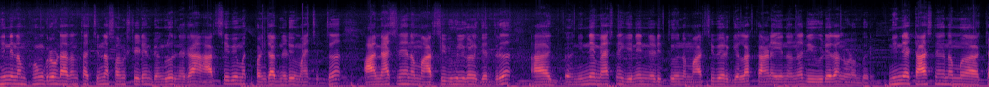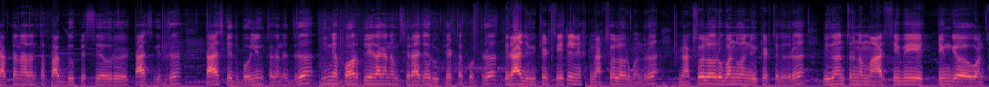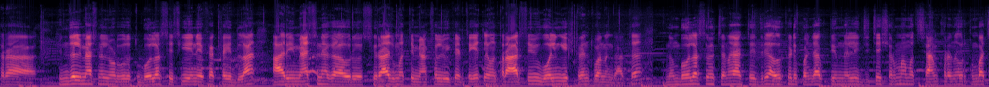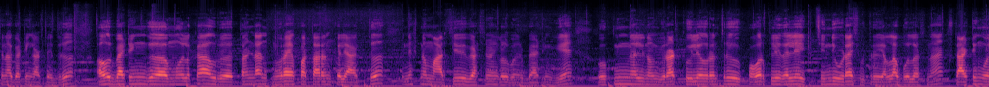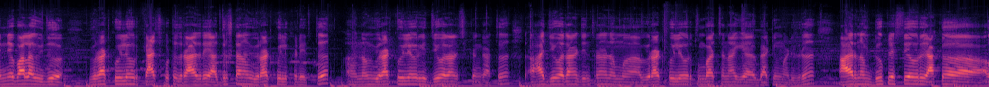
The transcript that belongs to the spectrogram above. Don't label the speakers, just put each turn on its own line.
ನಿನ್ನೆ ನಮ್ಮ home ground ಆದಂಥ ಚಿನ್ನಸ್ವಾಮಿ ಸ್ಟೇಡಿಯಂ ಬೆಂಗಳೂರಿನಾಗ ಆರ್ ಸಿ ಬಿ ಮತ್ತು ಪಂಜಾಬ್ ನಡುವೆ ಮ್ಯಾಚ್ ಇತ್ತು. ಆ ಮ್ಯಾಚ್ನೇ ನಮ್ಮ ಆರ್ ಸಿ ಬಿ ಹುಲಿಗಳು ಗೆದ್ದರು ಆ, ನಿನ್ನೆ ಮ್ಯಾಚ್ನಾಗ ಏನೇನು ನಡೀತು, ನಮ್ಮ ಆರ್ ಸಿ ಬಿ ಅವ್ರಿಗೆ ಕಾರಣ ಏನು ಅನ್ನೋದು ಈ ವಿಡಿಯೋದಾಗ ನೋಡಂಬರಿ ನಿನ್ನೆ ಟಾಸ್ನಾಗ ನಮ್ಮ ಕ್ಯಾಪ್ಟನ್ ಆದಂಥ ಫ್ಯಾಬ್ ಡೂಪ್ಲೆಸ್ ಅವರು ಟಾಸ್ ಗೆದ್ರು. ಟಾಸ್ ಗೆದ್ದು ಬೌಲಿಂಗ್ ತಗೊಂಡಿದ್ರು. ನಿನ್ನೆ ಪವರ್ ಪ್ಲೇದಾಗ ನಮ್ಮ ಸಿರಾಜ್ ಅವ್ರು ವಿಕೆಟ್ ತಗೊಟ್ರು ಸಿರಾಜ್ ವಿಕೆಟ್ ತೆಗಿತಲಿ ನೆಕ್ಸ್ಟ್ ಮ್ಯಾಕ್ಸ್ವೆಲ್ ಅವ್ರು ಬಂದರು. ಮ್ಯಾಕ್ಸ್ವೆಲ್ ಅವರು ಬಂದು ಒಂದು ವಿಕೆಟ್ ತೆಗೆದ್ರು. ಇದಂತೂ ನಮ್ಮ ಆರ್ ಸಿ ಬಿ ಟೀಮ್ಗೆ ಒಂಥರ ಹಿಂದಲ್ ಮ್ಯಾಚ್ನಲ್ಲಿ ನೋಡ್ಬೋದು ಬೌಲರ್ಸ್ ಹೆಚ್ಚಿಗೆ ಏನು ಎಫೆಕ್ಟ್ ಆಗಿದ್ದಿಲ್ಲ. ಆರ್ ಈ ಮ್ಯಾಚ್ನಾಗ ಅವರು ಸಿರಾಜ್ ಮತ್ತು ಮ್ಯಾಕ್ಸ್ವೆಲ್ ವಿಕೆಟ್ ತೆಗಿತ್ಲೆ ಒಂಥರ ಆರ್ ಸಿ ಬಿ ಬೌಲಿಂಗಿಗೆ ಸ್ಟ್ರೆಂತ್ ಬಂದಂಗೆ ಆತ. ನಮ್ಮ ಬೌಲರ್ಸ್ಗಳು ಚೆನ್ನಾಗಿ ಆಗ್ತಾ ಇದ್ರಿ. ಅವ್ರ ಕಡೆ ಪಂಜಾಬ್ ಟೀಮ್ನಲ್ಲಿ ಜಿತೇಶ್ ಶರ್ಮಾ ಮತ್ತು ಶ್ಯಾಮ್ ಕರಣ್ ಅವರು ತುಂಬ ಚೆನ್ನಾಗಿ ಬ್ಯಾಟಿಂಗ್ ಆಡ್ತಾ ಇದ್ರು. ಅವ್ರ ಬ್ಯಾಟಿಂಗ್ ಮೂಲಕ ಅವ್ರ ತಂಡ ನೂರ ಎಪ್ಪತ್ತಾರು ರನ್ ಕಲೆ ಆಗ್ತು. ನೆಕ್ಸ್ಟ್ ನಮ್ಮ ಆರ್ ಸಿ ಬಿ ಬ್ಯಾಟ್ಸ್ಮನ್ಗಳು ಬಂದರು ಬ್ಯಾಟಿಂಗ್ಗೆ ಓಪನಿಂಗ್ನಲ್ಲಿ ನಮ್ಮ ವಿರಾಟ್ ಕೊಹ್ಲಿ ಅವರಂತೂ ಪವರ್ ಪ್ಲೇದಲ್ಲೇ ಚಿಂದಿ ಉಡಾಯಿಸ್ಬಿಟ್ರು ಎಲ್ಲ ಬೌಲರ್ಸ್ನ ಸ್ಟಾರ್ಟಿಂಗ್ ಒಂದೇ ಬಾಲ ಇದು ವಿರಾಟ್ ಕೊಹ್ಲಿ ಅವ್ರು ಕ್ಯಾಚ್ ಕೊಟ್ಟಿದ್ರು ಆದರೆ ಅದೃಷ್ಟ ನಮ್ಮ ವಿರಾಟ್ ಕೊಹ್ಲಿ ಕಡೆ ಇತ್ತು. ನಮ್ಮ ವಿರಾಟ್ ಕೊಹ್ಲಿ ಅವರಿಗೆ ಜೀವದಾನ ಸಿಕ್ಕಂಗೆ ಆಯ್ತು ಆ ಜೀವದಾನದಿಂತ ನಮ್ಮ ವಿರಾಟ್ ಕೊಹ್ಲಿ ಅವರು ತುಂಬ ಚೆನ್ನಾಗಿ ಬ್ಯಾಟಿಂಗ್ ಮಾಡಿದ್ರು. ಆದ್ರೆ ನಮ್ಮ ಡೂಪ್ಲೆಸ್ಸಿ ಅವರು ಯಾಕೆ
